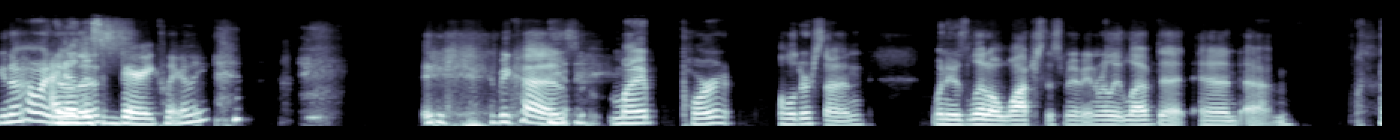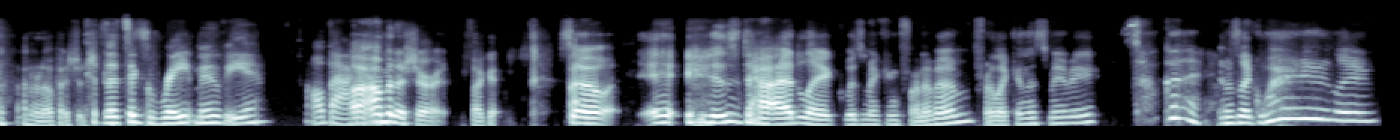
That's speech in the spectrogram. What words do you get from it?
You know how I know, I know, this, this very clearly. because my poor older son, when he was little, watched this movie and really loved it. And um, I don't know if I should. That's a great movie. I'll back. Uh, I'm gonna share it. Fuck it. So i- his dad like was making fun of him for liking this movie. so good. It was like, why are you like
